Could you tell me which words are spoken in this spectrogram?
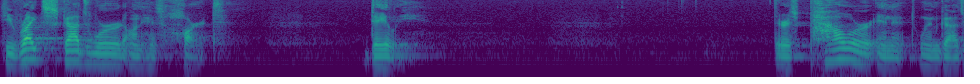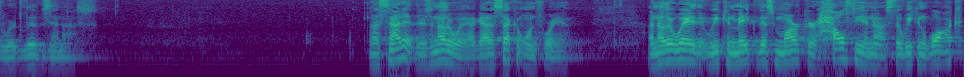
He writes God's word on his heart daily. There is power in it when God's word lives in us. That's not it. There's another way. I got a second one for you. Another way that we can make this marker healthy in us, that we can walk,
